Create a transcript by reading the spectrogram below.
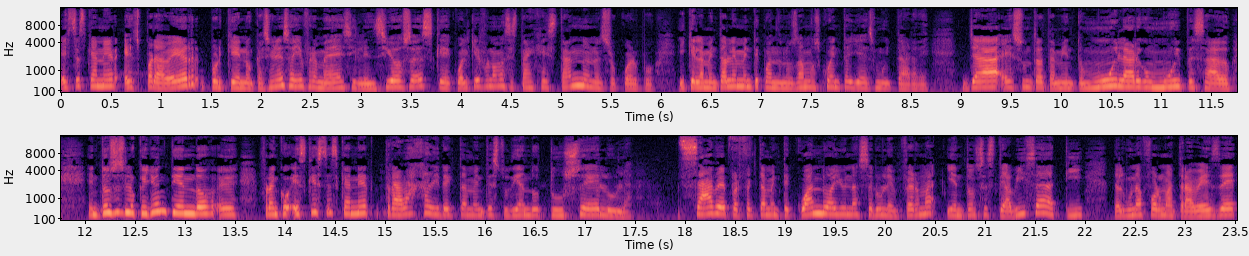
Este escáner es para ver, porque en ocasiones hay enfermedades silenciosas que de cualquier forma se están gestando en nuestro cuerpo y que lamentablemente cuando nos damos cuenta ya es muy tarde. Ya es un tratamiento muy largo, muy pesado. Entonces lo que yo entiendo, eh, Franco, es que este escáner trabaja directamente estudiando tu célula sabe perfectamente cuándo hay una célula enferma y entonces te avisa a ti de alguna forma a través de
